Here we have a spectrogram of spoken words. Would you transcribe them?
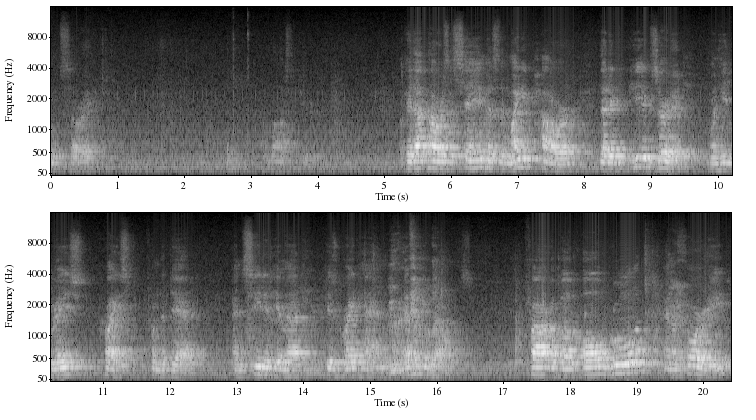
oops, sorry. I lost it here. Okay, that power is the same as the mighty power that he exerted when he raised Christ from the dead and seated him at his right hand in heavenly realms, far above all rule and authority,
